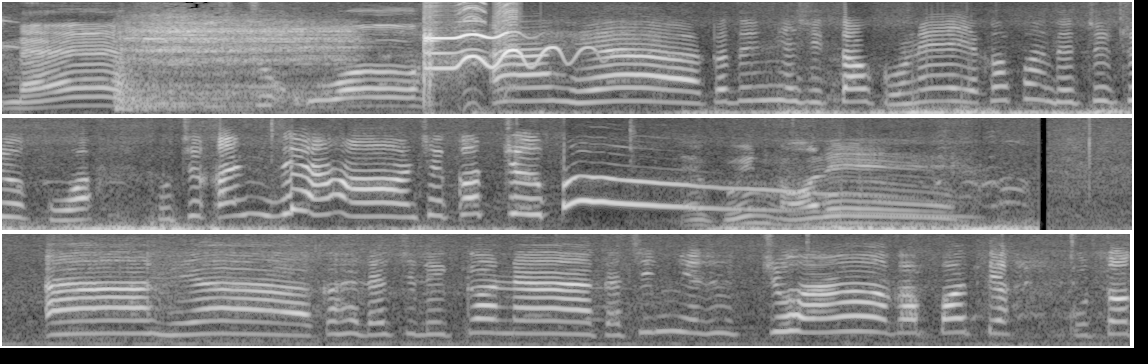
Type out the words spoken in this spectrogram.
Nè, chú của. à hiểu có đến nhà chị tao cũng nè có phần được chú chú của của chú ăn gì hả? Chị có chú bố Em quên nói đi. à hiểu có thấy đấy chị con à. Cả chị nhà chú chú có bao tiền? Của to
